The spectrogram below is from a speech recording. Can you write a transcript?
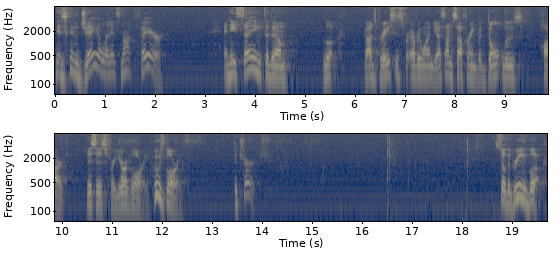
is in jail and it's not fair. And he's saying to them, Look, God's grace is for everyone. Yes, I'm suffering, but don't lose heart. This is for your glory. Whose glory? The church. So, the green book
